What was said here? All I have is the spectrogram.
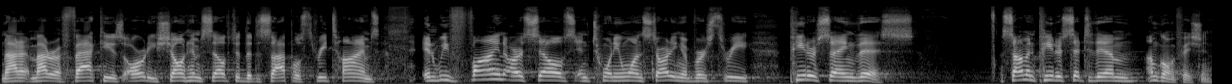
Matter of fact, he has already shown himself to the disciples three times. And we find ourselves in 21, starting in verse 3, Peter saying this Simon Peter said to them, I'm going fishing.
